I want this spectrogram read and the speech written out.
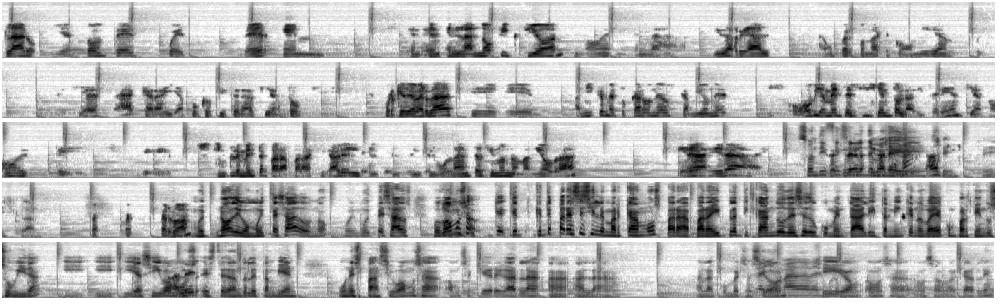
Claro, y entonces, pues, ver en, en, en, en la no ficción, ¿no? En, la vida real, a un personaje como Miriam, pues, decía, ah, caray, ¿a poco sí será cierto? Porque de verdad, eh, eh, a mí que me tocaron esos camiones, pues, obviamente sí siento la diferencia, ¿no? Este, eh, simplemente para, para girar el, el, el, el, volante haciendo una maniobra, era... era Son difíciles era, era, de manejar. Sí, sí, claro. Perdón. Muy, no, digo, muy pesados, ¿no? Muy, muy pesados. Pues vamos a. ¿qué, qué, qué te parece si le marcamos para, para, ir platicando de ese documental y también que nos vaya compartiendo su vida? Y, y, y así vamos vale. este, dándole también un espacio. Vamos a vamos aquí a agregarla a, a la, a la conversación. La sí, grupo. vamos a, vamos a marcarle.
